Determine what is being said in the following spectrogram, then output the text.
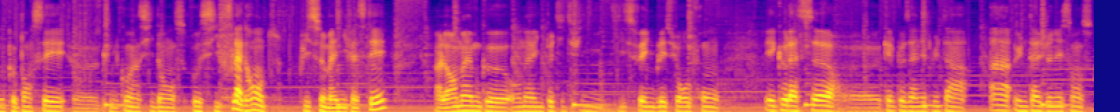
on peut penser euh, qu'une coïncidence aussi flagrante puisse se manifester, alors même qu'on a une petite fille qui se fait une blessure au front et que la sœur, quelques années plus tard, a une tâche de naissance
